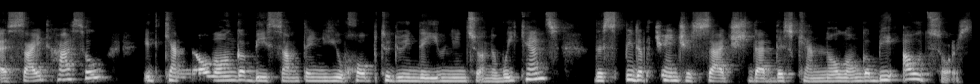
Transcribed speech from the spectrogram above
a side hustle. It can no longer be something you hope to do in the evenings on the weekends. The speed of change is such that this can no longer be outsourced.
